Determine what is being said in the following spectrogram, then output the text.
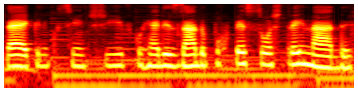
técnico, científico, realizado por pessoas treinadas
